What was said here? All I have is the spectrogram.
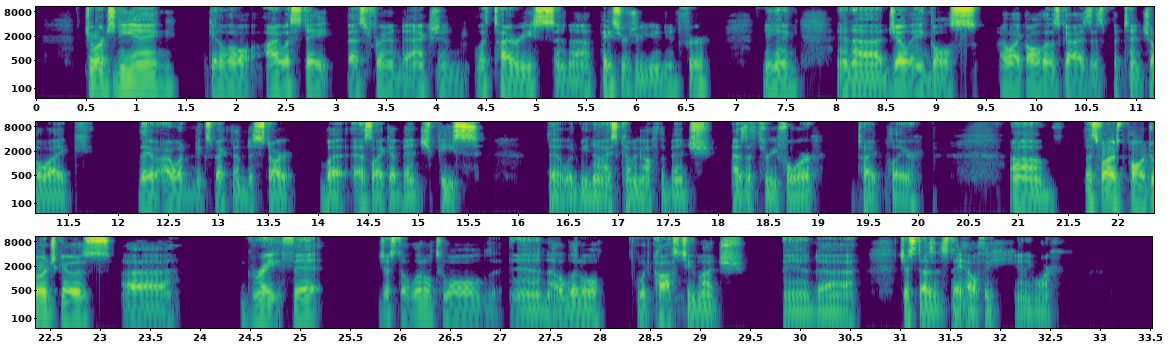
Georges Niang, get a little Iowa State best friend action with Tyrese and uh, Pacers reunion for Niang and uh, Joe Ingles. I like all those guys as potential like they. I wouldn't expect them to start, but as like a bench piece that would be nice coming off the bench as a three four type player. Um, as far as Paul George goes, uh, great fit, just a little too old and a little would cost too much and uh, just doesn't stay healthy anymore.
